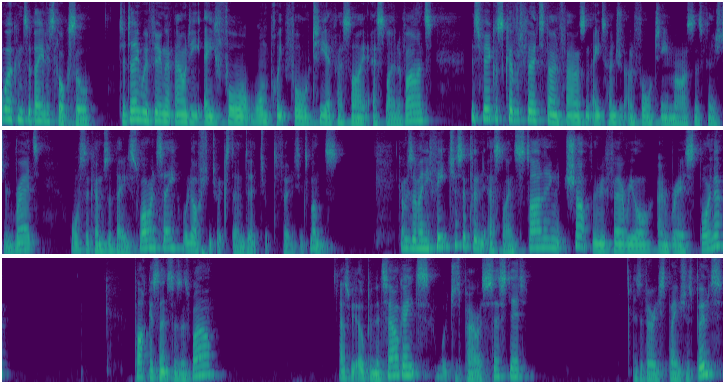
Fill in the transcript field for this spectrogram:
welcome to Baylis Vauxhall. Today we're viewing an Audi A4 1.4 TFSI S-Line Avant. This vehicle's covered 39,814 miles and is finished in red. Also comes with Baylis warranty with the option to extend it to up to 36 months. Comes with many features including S-Line styling, sharp front inferior and rear spoiler. Parking sensors as well. As we open the tailgate, which is power assisted, is a very spacious boot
